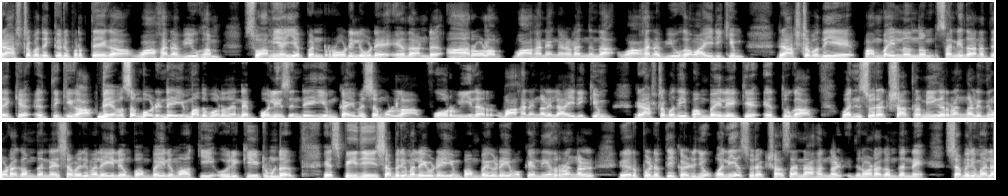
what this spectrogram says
രാഷ്ട്രപതിക്ക് ഒരു പ്രത്യേക വാഹന വ്യൂഹം സ്വാമി അയ്യപ്പൻ റോഡിലൂടെ ഏതാണ്ട് ആറോളം വാഹനങ്ങൾ അടങ്ങുന്ന വാഹന വ്യൂഹമായിരിക്കും രാഷ്ട്രപതിയെ പമ്പയിൽ നിന്നും സന്നിധാനത്തേക്ക് എത്തിക്കുക. ദേവസ്വം ബോർഡിന്റെയും അതുപോലെ തന്നെ പോലീസിന്റെയും കൈവശമുള്ള ഫോർ വീലർ വാഹനങ്ങളിലായിരിക്കും രാഷ്ട്രപതി പമ്പയിലേക്ക് എത്തുക. വൻ സുരക്ഷാ ക്രമീകരണങ്ങൾ ഇതിനോടകം തന്നെ ശബരിമലയിലും പമ്പയിലുമാക്കി ഒരുക്കിയിട്ടുണ്ട്. എസ് പി ജി ശബരിമലയുടെയും പമ്പയുടെയും ഒക്കെ നിയന്ത്രണങ്ങൾ ഏർപ്പെടുത്തി കഴിഞ്ഞു. വലിയ സുരക്ഷാ സന്നാഹങ്ങൾ ഇതിനോടകം തന്നെ ശബരിമല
